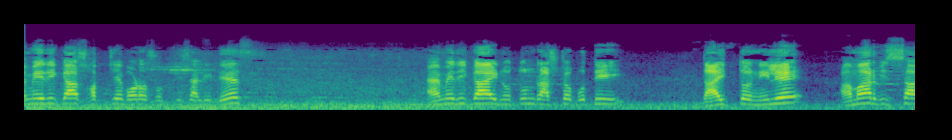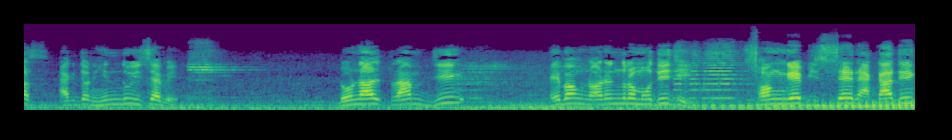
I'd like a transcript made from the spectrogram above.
আমেরিকা সবচেয়ে বড় শক্তিশালী দেশ। আমেরিকায় নতুন রাষ্ট্রপতি দায়িত্ব নিলে আমার বিশ্বাস একজন হিন্দু হিসেবে, ডোনাল্ড ট্রাম্প জি এবং নরেন্দ্র মোদীজি সঙ্গে বিশ্বের একাধিক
